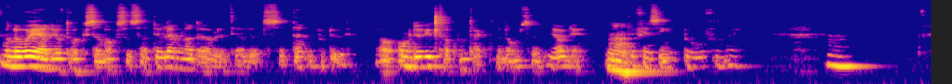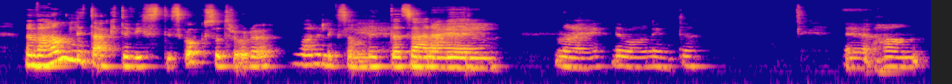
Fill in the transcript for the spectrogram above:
Men då var ju Elliot vuxen också så att jag lämnade över det till Elliot så att det här får du Ja, om du vill ta kontakt med dem så gör det. Mm. Det finns inget behov för mig. Mm. Men var han lite aktivistisk också tror du? Var det liksom lite så här Nej. vill... Nej, det var han inte. Eh, han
